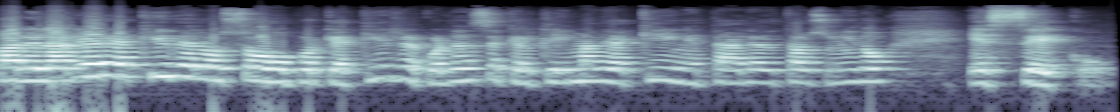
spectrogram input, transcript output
Para el área de aquí de los ojos, porque aquí recuérdense que el clima de aquí en esta área de Estados Unidos es seco.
